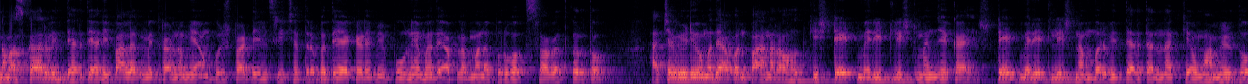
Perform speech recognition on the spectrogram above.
नमस्कार विद्यार्थी आणि पालक मित्रांनो मी अंकुश पाटील श्री छत्रपती अकॅडमी पुणेमध्ये आपलं मनपूर्वक स्वागत करतो. आजच्या व्हिडिओमध्ये आपण पाहणार आहोत की स्टेट मेरिट लिस्ट म्हणजे काय? स्टेट मेरिट लिस्ट नंबर विद्यार्थ्यांना केव्हा मिळतो?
